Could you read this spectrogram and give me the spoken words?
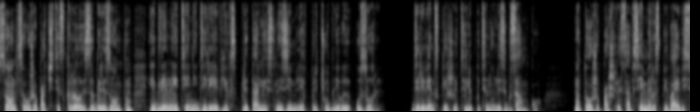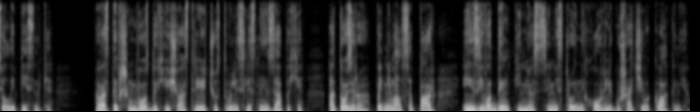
Солнце уже почти скрылось за горизонтом, и длинные тени деревьев сплетались на земле в причудливые узоры. Деревенские жители потянулись к замку. Мы тоже пошли со всеми, распевая веселые песенки. В остывшем воздухе еще острее чувствовались лесные запахи, от озера поднимался пар, и из его дымки несся нестройный хор лягушачьего кваканья.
